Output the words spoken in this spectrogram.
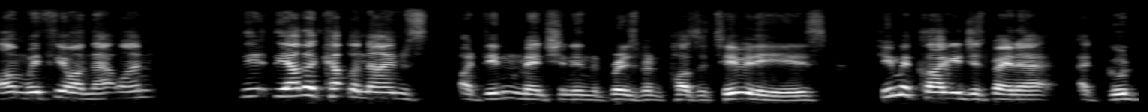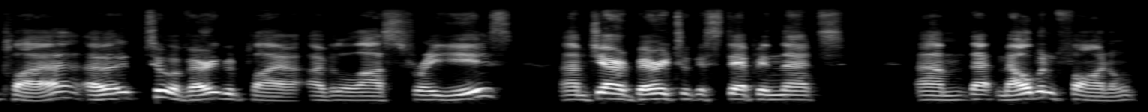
I'm with you on that one. The the other couple of names I didn't mention in the Brisbane positivity is Hugh McCluggage has been a, a good player, uh, to a very good player over the last three years. Um, Jarrod Berry took a step in that um, that Melbourne final.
